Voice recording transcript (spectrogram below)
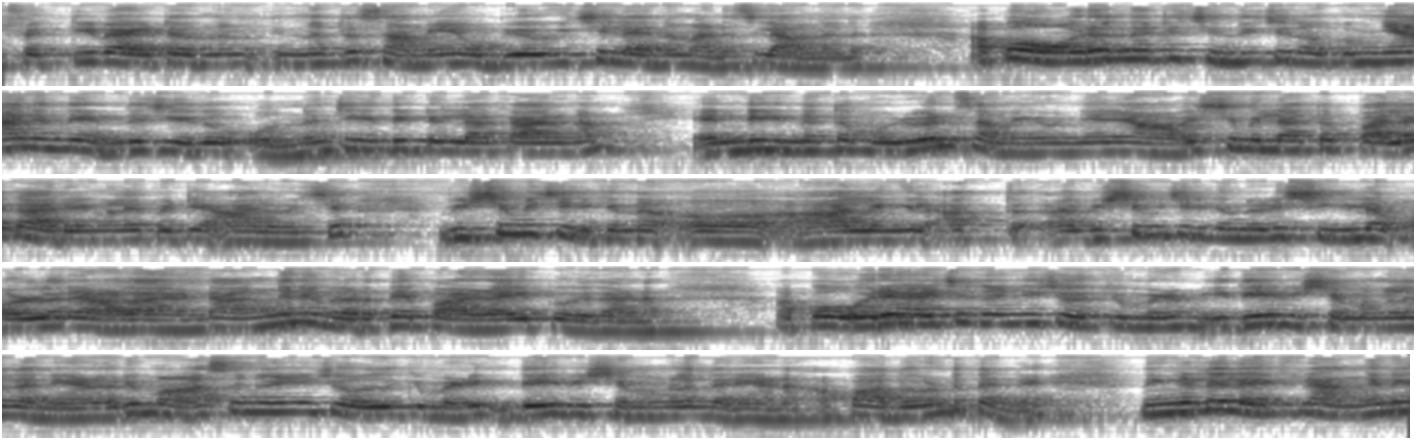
ഇഫക്റ്റീവായിട്ട് ഒന്നും ഇന്നത്തെ സമയം ഉപയോഗിച്ചില്ല എന്ന് മനസ്സിലാവുന്നത്. അപ്പോൾ ഓരോന്നായിട്ട് ചിന്തിച്ച് നോക്കും ഞാൻ ഇന്ന് എന്ത് ചെയ്തു? ഒന്നും ചെയ്തിട്ടില്ല. കാരണം എന്റെ ഇന്നത്തെ മുഴുവൻ സമയവും ഞാൻ ആവശ്യമില്ലാത്ത പല കാര്യങ്ങളെ പറ്റി ആലോചിച്ച് വിഷമിച്ചിരിക്കുന്ന അല്ലെങ്കിൽ വിഷമിച്ചിരിക്കുന്ന ഒരു ശീലം ഉള്ള ഒരാളായതുകൊണ്ട് അങ്ങനെ വെറുതെ പാഴായി പോയതാണ് അപ്പോൾ ഒരാഴ്ച കഴിഞ്ഞ് ചോദിക്കുമ്പോഴും ഇതേ വിഷമങ്ങൾ തന്നെയാണ്. ഒരു മാസം കഴിഞ്ഞ് ചോദിക്കുമ്പോഴും ഇതേ വിഷമങ്ങൾ തന്നെയാണ്. അപ്പോൾ അതുകൊണ്ട് തന്നെ നിങ്ങളുടെ ലൈഫിൽ അങ്ങനെ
